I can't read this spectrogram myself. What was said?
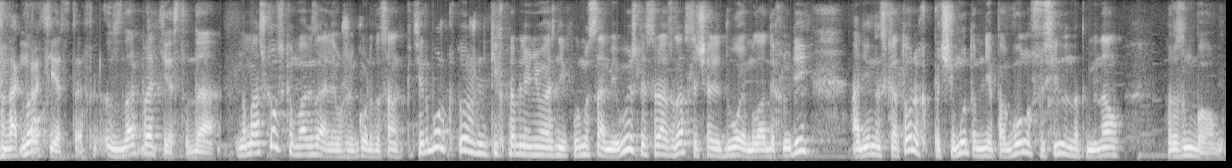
Знак протеста. Знак протеста, да. На московском вокзале уже города Санкт-Петербург тоже никаких проблем не возникло. Мы сами вышли сразу, нас встречали двое молодых людей, один из которых почему-то мне по голосу сильно напоминал Розенбаума.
